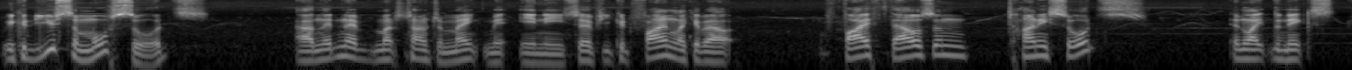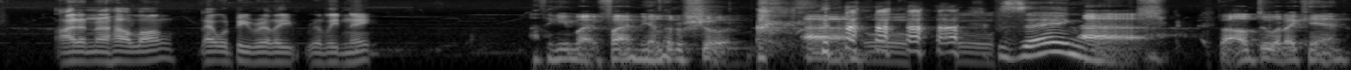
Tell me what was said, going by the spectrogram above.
we could use some more swords. Um, they didn't have much time to make any, so if you could find like about five thousand tiny swords in like the next, I don't know how long, that would be really, really neat. I think you might find me a little short, uh, Oh, oh, Zing! uh, but I'll do what I can.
